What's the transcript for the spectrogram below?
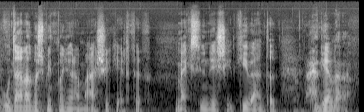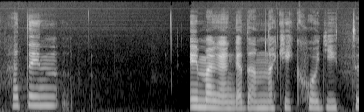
Utána most mit mondjon a másik, érted? Megszűnését kívántad. Hát, igen? hát én én megengedem nekik, hogy itt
